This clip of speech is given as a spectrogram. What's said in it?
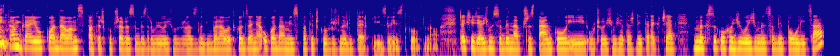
i tam Gaję układałam z patyczków, przerwę sobie zrobiłyśmy, że nas nogi bolały od chodzenia, układałam jej z patyczków różne literki z listków, no. Czy jak siedziałyśmy sobie na przystanku i uczyłyśmy się też literek, czy jak w Meksyku chodziłyśmy sobie po ulicach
